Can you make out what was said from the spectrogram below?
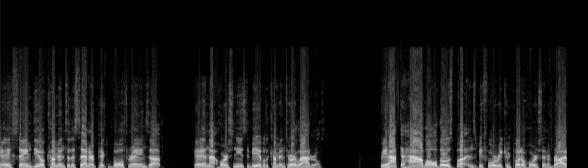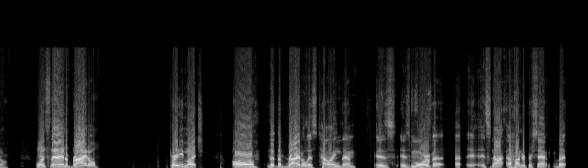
Okay, same deal, come into the center, pick both reins up. Okay, and that horse needs to be able to come into our laterals. We have to have all those buttons before we can put a horse in a bridle. Once they're in a bridle, pretty much all that the bridle is telling them is is more of a, a it's not a hundred percent, but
